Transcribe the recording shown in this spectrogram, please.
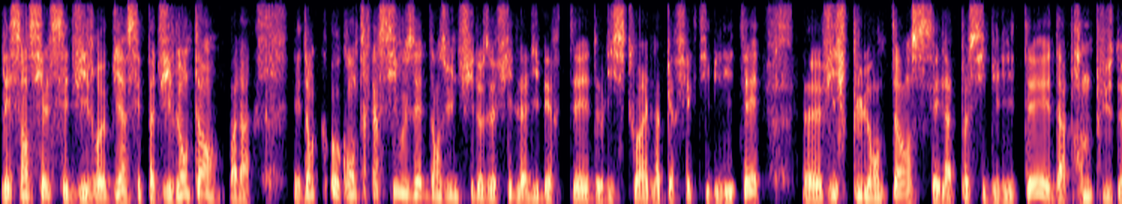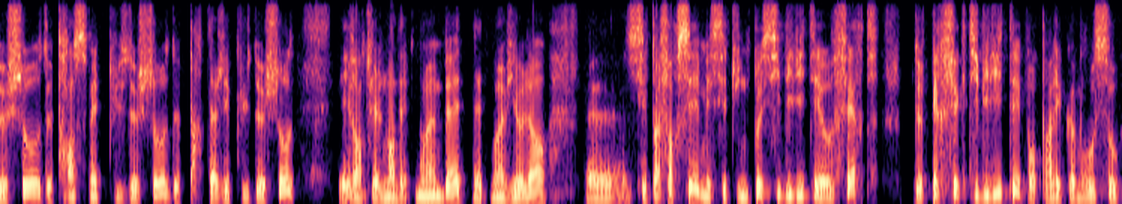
L'essentiel, c'est de vivre bien, c'est pas de vivre longtemps. Voilà. Et donc, au contraire, si vous êtes dans une philosophie de la liberté, de l'histoire et de la perfectibilité, euh, vivre plus longtemps, c'est la possibilité d'apprendre plus de choses, de transmettre plus de choses, de partager plus de choses, éventuellement d'être moins bête, d'être moins violent. Euh, c'est pas forcé, mais c'est une possibilité offerte de perfectibilité, pour parler comme Rousseau.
